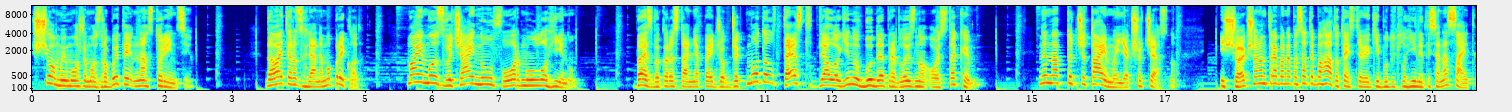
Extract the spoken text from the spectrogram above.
що ми можемо зробити на сторінці. Давайте розглянемо приклад. Маємо звичайну форму логіну. Без використання Page Object Model тест для логіну буде приблизно ось таким. Не надто читаємий, якщо чесно. І що, якщо нам треба написати багато тестів, які будуть логінитися на сайт?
